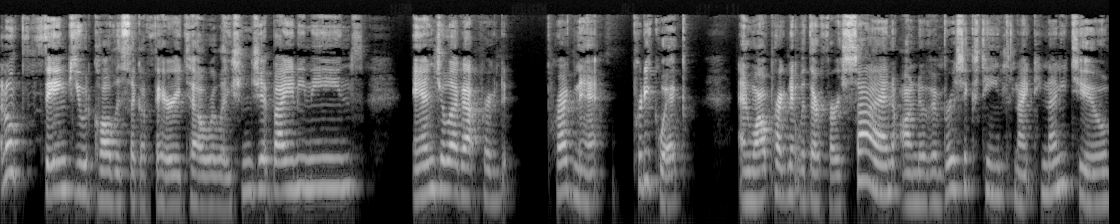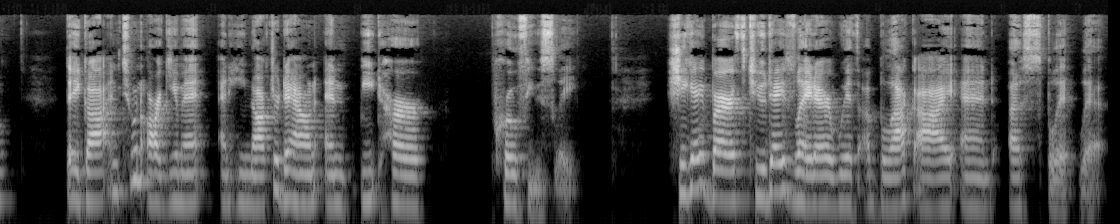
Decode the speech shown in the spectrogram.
I don't think you would call this like a fairy tale relationship by any means. Angela got preg- pregnant pretty quick, and while pregnant with their first son on November 16th, 1992, they got into an argument and he knocked her down and beat her profusely. She gave birth two days later with a black eye and a split lip.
